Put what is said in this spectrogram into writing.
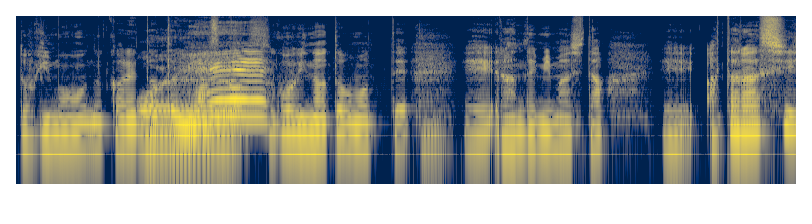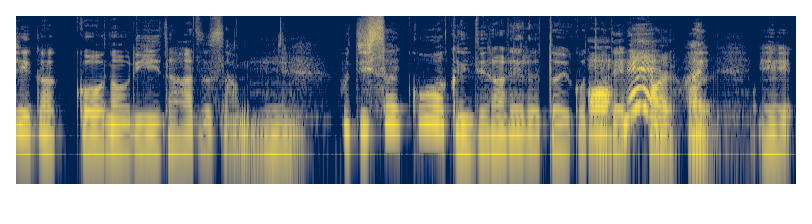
度肝を抜かれたと言いますかすごいなと思って、えー選んでみました、えー新しい学校のリーダーズさん実際紅白に出られるということで、あはい。はいえー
